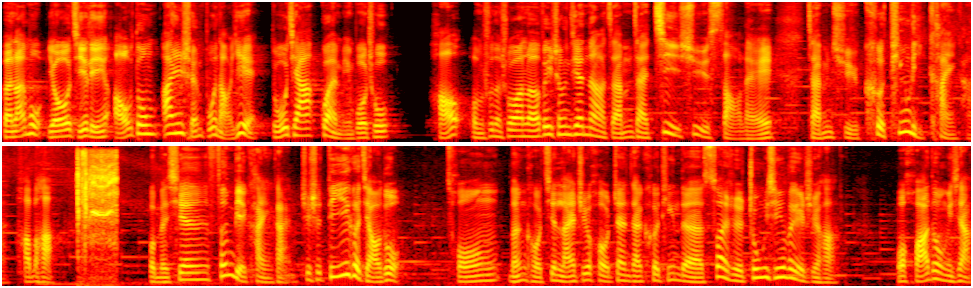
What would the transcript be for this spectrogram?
本栏目由吉林敖东安神补脑液独家冠名播出。好，我们说呢，说完了卫生间呢，咱们再继续扫雷，咱们去客厅里看一看，好不好？我们先分别看一看，这是第一个角度，从门口进来之后，站在客厅的算是中心位置哈。我滑动一下，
